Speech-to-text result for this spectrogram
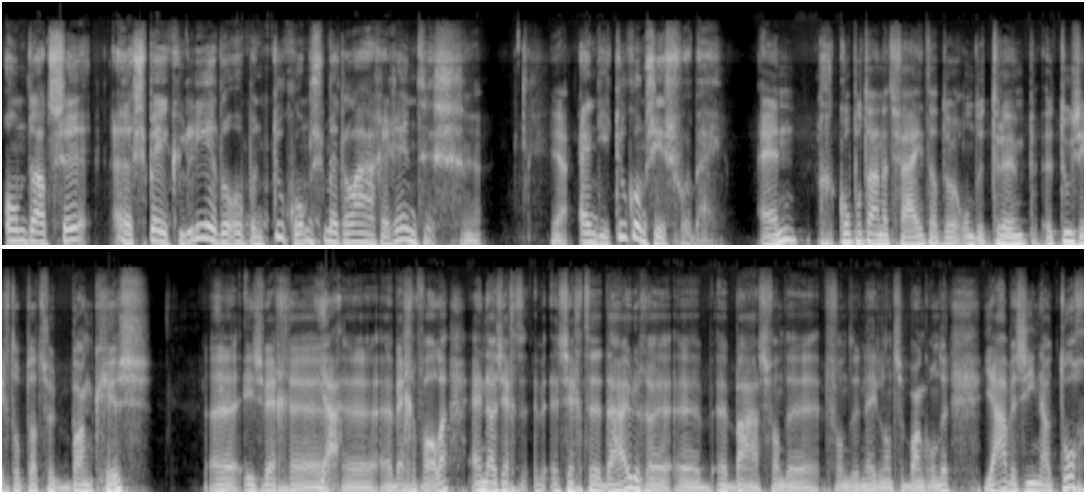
Omdat ze eh, speculeerden op een toekomst met lage rentes. Ja. Ja. En die toekomst is voorbij. En gekoppeld aan het feit dat door onder Trump het toezicht op dat soort bankjes eh, is weg, eh, Ja. eh, weggevallen. En daar zegt, zegt de huidige baas van de, van de Nederlandse bank onder. Ja, we zien nou toch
